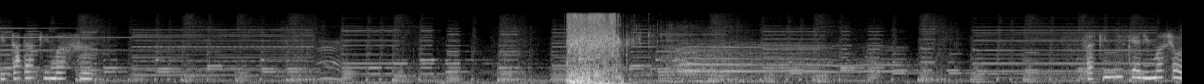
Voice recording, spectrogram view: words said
いただきます。先に蹴りましょう。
